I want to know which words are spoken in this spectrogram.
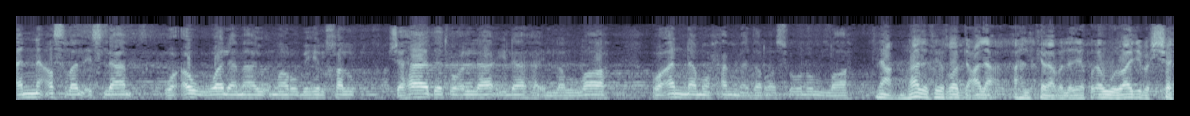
أن أصل الإسلام وأول ما يؤمر به الخلق شهادة أن لا إله إلا الله وأن محمد رسول الله. نعم هذا في الرد على أهل الكلام الذي يقول أول واجب الشك.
